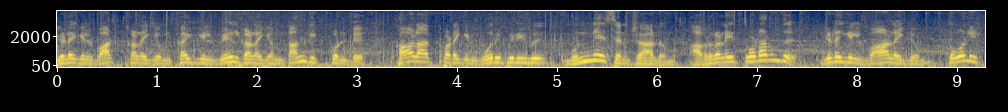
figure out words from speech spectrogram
இடையில் வாட்களையும் கையில் வேல்களையும் தாங்கிக் கொண்டு காலாட்படையின் ஒரு பிரிவு முன்னே சென்றாலும் அவர்களை தொடர்ந்து இடையில் வாளையும் தோளில்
